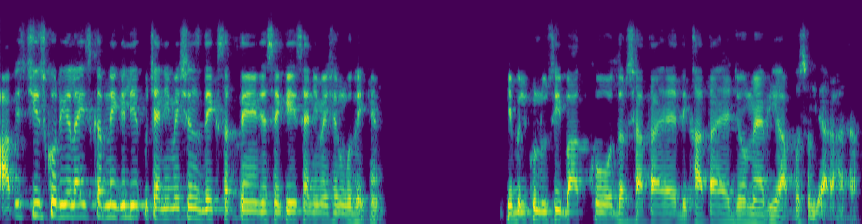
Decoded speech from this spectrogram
आप इस चीज़ को रियलाइज़ करने के लिए कुछ एनिमेशन देख सकते हैं, जैसे कि इस एनिमेशन को देखें। ये बिल्कुल उसी बात को दर्शाता है, दिखाता है, जो मैं अभी आपको समझा रहा था।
